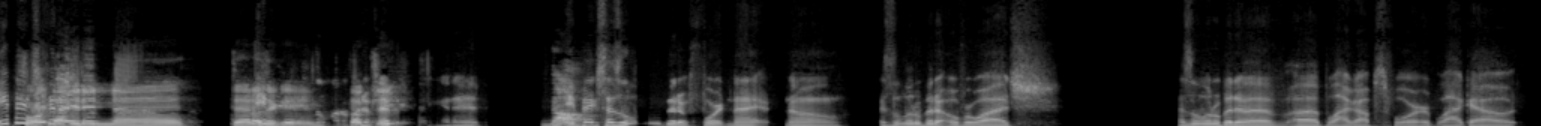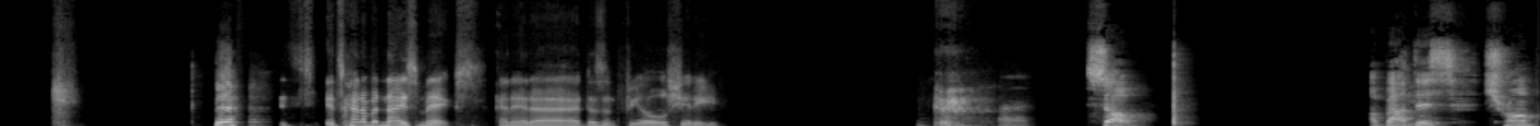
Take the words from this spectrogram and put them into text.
Apex. coulda- Fortnite and uh, that other game. has a little bit of PUBG. in it. No. Apex has a little bit of Fortnite. No, has a little bit of Overwatch. Has a little bit of uh, Black Ops 4, Blackout. Yeah. It's it's kind of a nice mix, and it uh doesn't feel shitty. All right. So, about Yeah. this Trump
